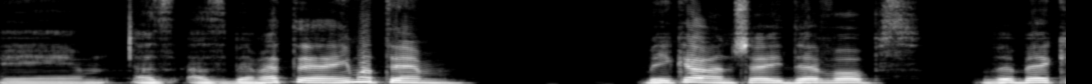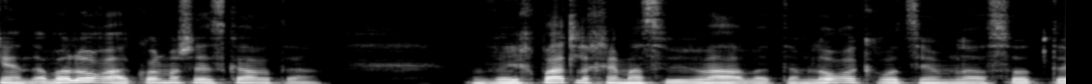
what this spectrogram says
אמ, אז, אז באמת אה, אם אתם בעיקר אנשי DevOps ובקאנד, אבל לא רק, כל מה שהזכרת, ואכפת לכם מהסביבה ואתם לא רק רוצים לעשות אה,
